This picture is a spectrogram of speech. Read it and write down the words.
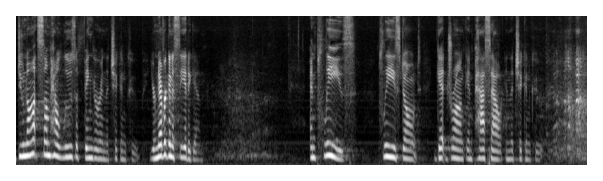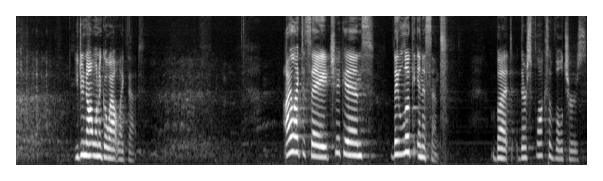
do not somehow lose a finger in the chicken coop. You're never going to see it again. And please, please don't get drunk and pass out in the chicken coop. You do not want to go out like that. I like to say chickens, they look innocent, but there's flocks of vultures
